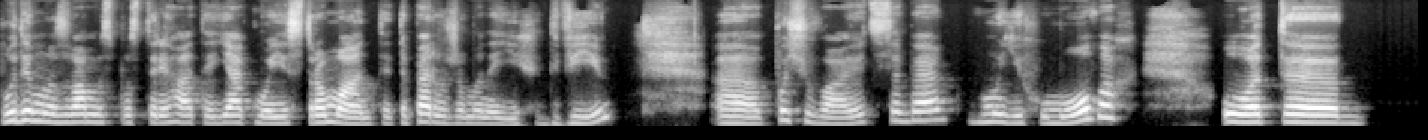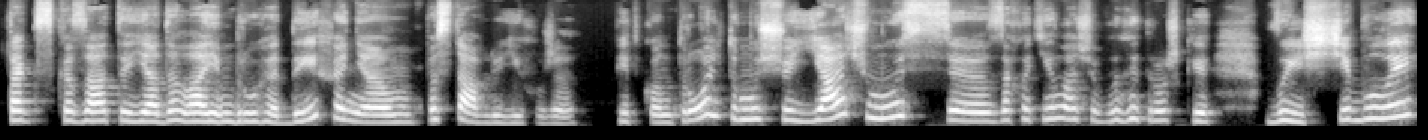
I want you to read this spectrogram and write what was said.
Будемо з вами спостерігати, як мої строманти, тепер уже в мене їх дві, е, почувають себе в моїх умовах. От, е, так сказати, я дала їм друге дихання, поставлю їх уже під контроль, тому що я чомусь е, захотіла, щоб вони трошки вищі були.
